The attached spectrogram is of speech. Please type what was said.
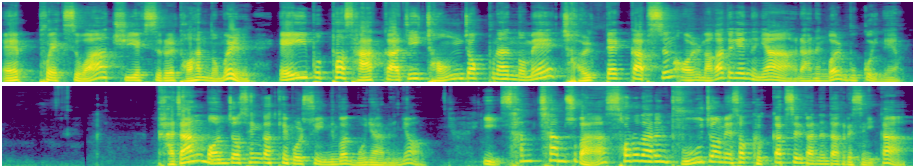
fx와 gx를 더한 놈을 a부터 4까지 정적분한 놈의 절대값은 얼마가 되겠느냐라는 걸 묻고 있네요. 가장 먼저 생각해 볼 수 있는 건 뭐냐면요. 이 3참수가 서로 다른 두 점에서 극값을 갖는다 그랬으니까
